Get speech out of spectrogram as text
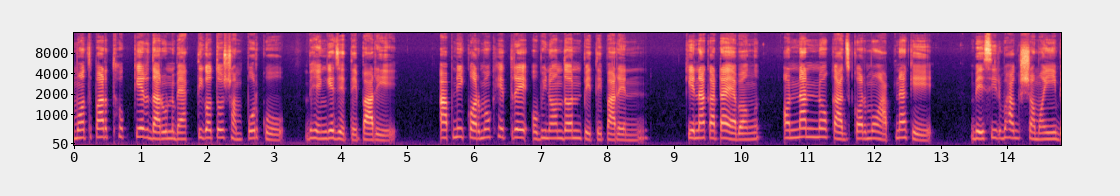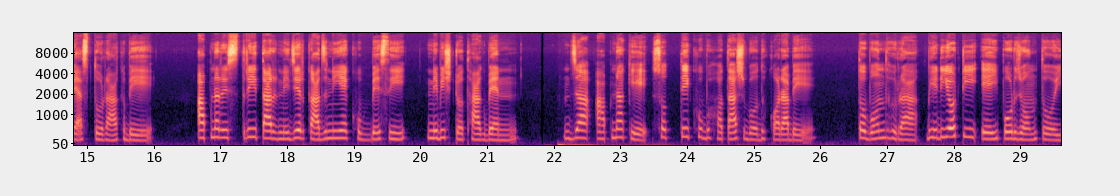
মতপার্থক্যের দারুণ ব্যক্তিগত সম্পর্ক ভেঙে যেতে পারে। আপনি কর্মক্ষেত্রে অভিনন্দন পেতে পারেন। কেনাকাটা এবং অন্যান্য কাজকর্ম আপনাকে বেশিরভাগ সময়ই ব্যস্ত রাখবে। আপনার স্ত্রী তার নিজের কাজ নিয়ে খুব বেশি নিবিষ্ট থাকবেন, যা আপনাকে সত্যি খুব হতাশ বোধ করাবে। তো বন্ধুরা, ভিডিওটি এই পর্যন্তই।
